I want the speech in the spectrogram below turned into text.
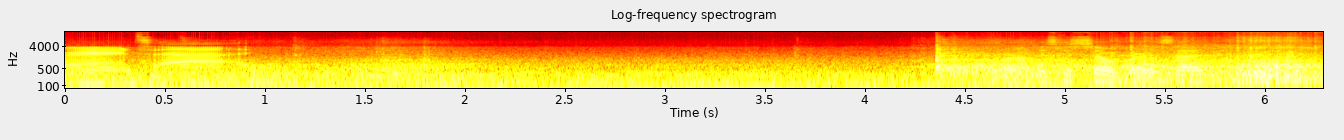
Burnside. Bro, this is so Burnside.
